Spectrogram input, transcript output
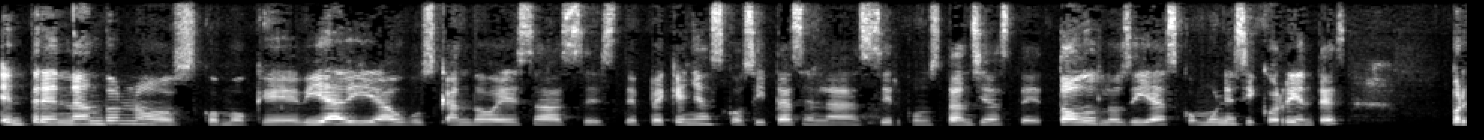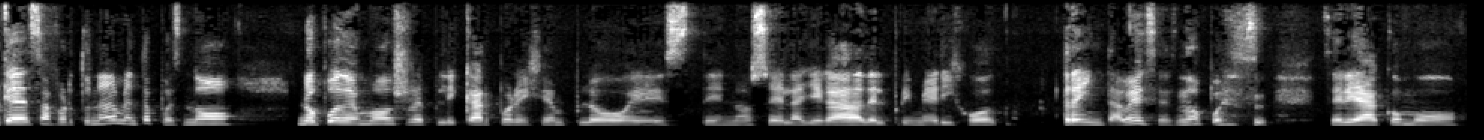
entrenándonos como que día a día o buscando esas este, pequeñas cositas en las circunstancias de todos los días comunes y corrientes, porque desafortunadamente pues no, no podemos replicar, por ejemplo, este, no sé, la llegada del primer hijo 30 veces, ¿no? Pues sería como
